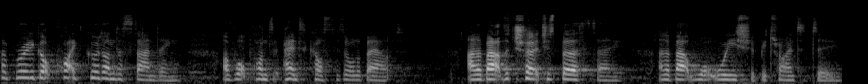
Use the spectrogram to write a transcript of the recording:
have really got quite a good understanding of what Pentecost is all about, and about the church's birthday, and about what we should be trying to do.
